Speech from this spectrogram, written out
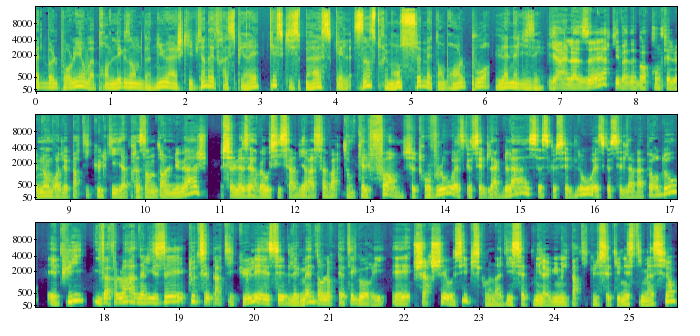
pas de bol pour lui, on va prendre l'exemple d'un nuage qui vient d'être aspiré. Qu'est-ce qui se passe? Quels instruments se mettent en branle pour l'analyser? Il y a un laser qui va d'abord compter le nombre de particules qu'il y a présentes dans le nuage. Ce laser va aussi servir à savoir dans quelle forme se trouve l'eau. Est-ce que c'est de la glace? Est-ce que c'est de l'eau? Est-ce que c'est de la vapeur d'eau? Et puis, il va falloir analyser toutes ces particules et essayer de les mettre dans leur catégorie et chercher aussi, puisqu'on a dit 7000 à 8000 particules, c'est une estimation,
